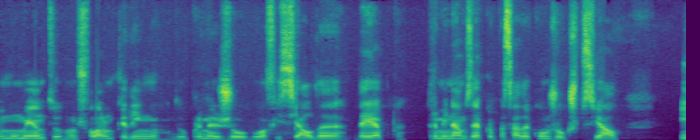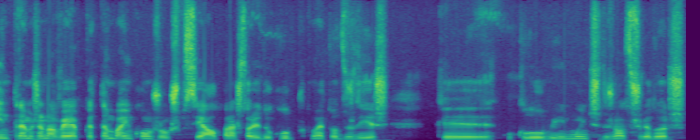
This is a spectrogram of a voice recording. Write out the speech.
momento. Vamos falar um bocadinho do primeiro jogo oficial da, da época. Terminámos a época passada com um jogo especial entramos na nova época também com um jogo especial para a história do clube, porque não é todos os dias que o clube e muitos dos nossos jogadores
